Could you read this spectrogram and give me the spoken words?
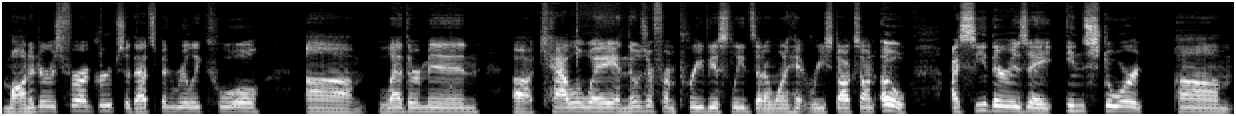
monitors for our group, so that's been really cool. Um Leatherman, uh, Callaway, and those are from previous leads that I want to hit restocks on. Oh, I see there is a in-store. Um,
